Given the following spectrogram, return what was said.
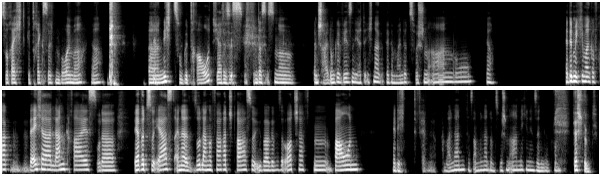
zurecht gedrechselten Bäume, ja, äh, nicht zugetraut. Ja, das ist, ich finde, das ist eine Entscheidung gewesen, die hätte ich der Gemeinde Zwischenahn so, ja. Hätte mich jemand gefragt, welcher Landkreis oder wer wird zuerst eine so lange Fahrradstraße über gewisse Ortschaften bauen, hätte ich, wäre mir Ammerland, das Ammerland und Zwischenahn nicht in den Sinn gekommen. Das stimmt.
